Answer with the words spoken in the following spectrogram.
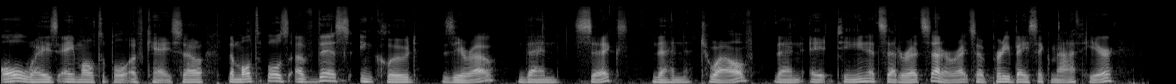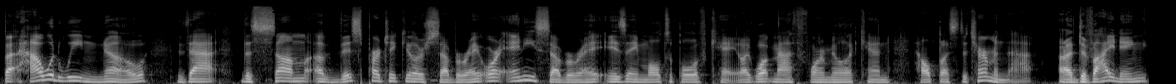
always a multiple of k. So the multiples of this include 0, then 6, then 12, then 18, etc., etc., right? So pretty basic math here. But how would we know that the sum of this particular subarray or any subarray is a multiple of k? Like what math formula can help us determine that? Uh, dividing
